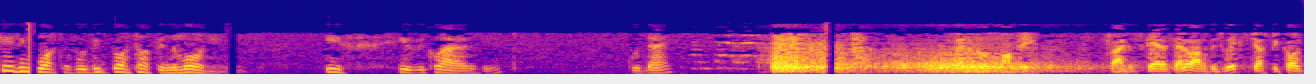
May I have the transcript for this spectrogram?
shaving water will be brought up in the morning, if he requires it. Good night. That little Poppy. Trying to scare a fellow out of his wits just because...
